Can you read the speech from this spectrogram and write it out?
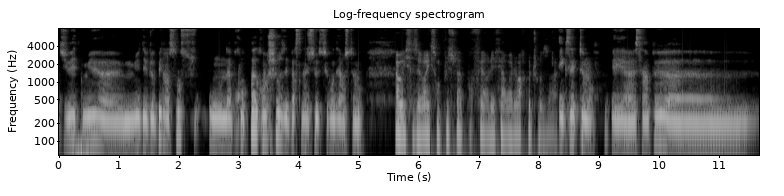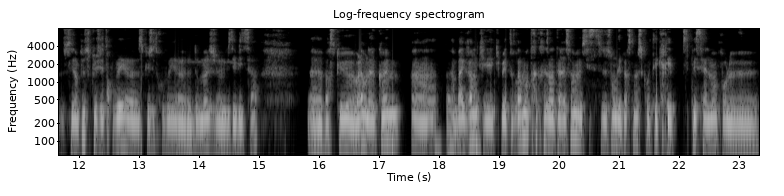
dû être mieux euh, mieux développé dans le sens où on n'apprend pas grand chose des personnages secondaires justement. Ah oui, ça c'est vrai qu'ils sont plus là pour faire les faire valoir qu'autre chose. ouais. Exactement. Et euh, c'est un peu, euh, c'est un peu ce que j'ai trouvé, ce que j'ai trouvé dommage vis-à-vis de ça, Euh, parce que voilà, on a quand même un, un background qui, est- qui peut être vraiment très très intéressant, même si ce sont des personnages qui ont été créés spécialement pour le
